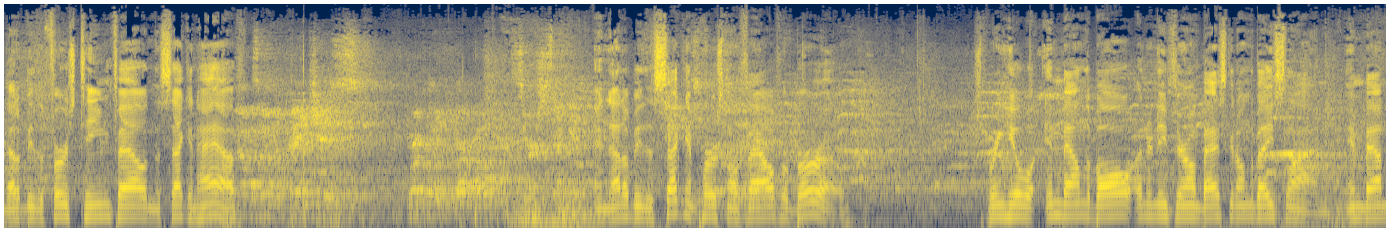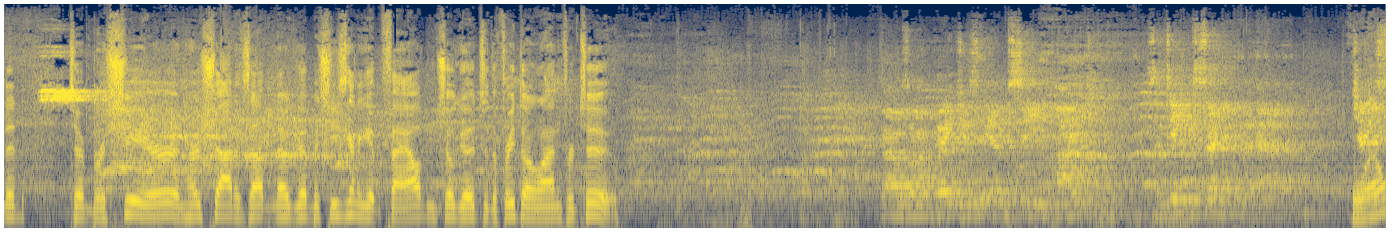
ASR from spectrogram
That'll be the first team foul in the second half, and that'll be the second personal foul for Burrow. Spring Hill will inbound the ball underneath their own basket on the baseline. Inbounded to Brashear, and her shot is up, no good, but she's going to get fouled, and she'll go to the free throw line for two. Fouls on Pages, MC Pike. Satine second and a half. Well,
